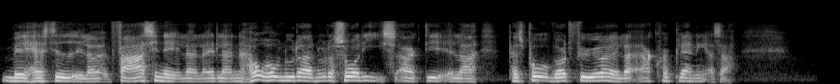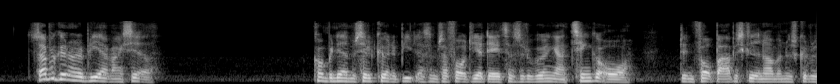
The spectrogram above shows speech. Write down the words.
med hastighed eller faresignaler eller et eller andet, hov, hov, nu er der, nu er der sort is eller pas på, vådt føre, eller aquaplaning, altså, så begynder det at blive avanceret kombineret med selvkørende biler, som så får de her data, så du behøver ikke engang tænke over, den får bare beskeden om, at nu skal du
